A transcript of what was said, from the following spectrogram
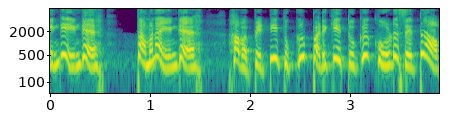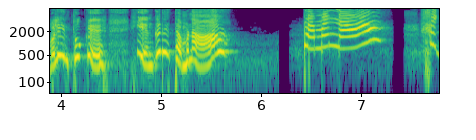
எங்க தமனா எங்க? அவ பெட்டி தூக்கு படுக்கை தூக்கு கூட சேர்த்து அவளையும் தூக்கு. எங்கடி தமனா? எங்க.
